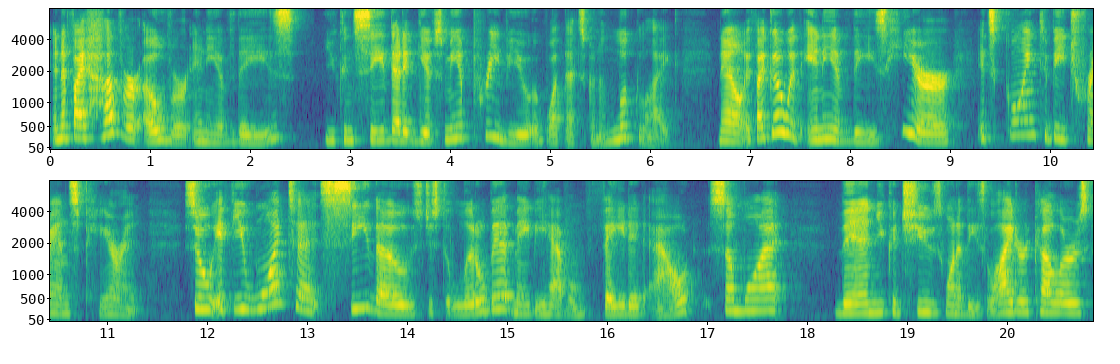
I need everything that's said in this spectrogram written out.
And if I hover over any of these, you can see that it gives me a preview of what that's going to look like. Now, if I go with any of these here, it's going to be transparent. So if you want to see those just a little bit, maybe have them faded out somewhat, then you could choose one of these lighter colors.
